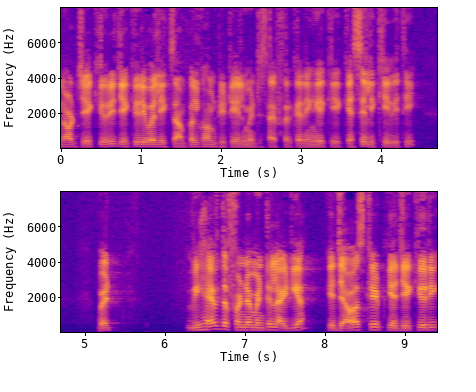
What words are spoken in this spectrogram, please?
ناٹ جے کیوری جے کیوری والی ایگزامپل کو ہم ڈیٹیل میں ڈسائفر کریں گے کہ کیسے لکھی ہوئی تھی. But we have the fundamental idea کہ جاوا اسکرپٹ یا جے کیوری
